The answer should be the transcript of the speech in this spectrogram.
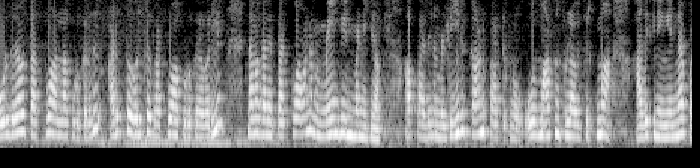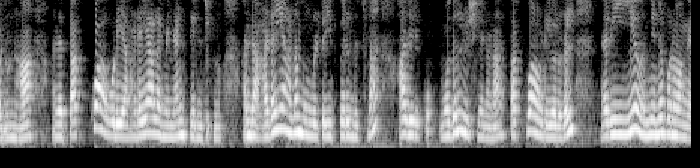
ஒரு தடவை தக்வா அல்லாஹ் கொடுக்கறது அடுத்த வருஷம் தக்வா கொடுக்குற வரையும் நமக்கு அந்த தக்வாவை நம்ம மெயின்டைன் பண்ணிக்கணும். அப்போ அது நம்மள்ட்ட இருக்கான்னு பார்த்துக்கணும். ஒரு மாதம் ஃபுல்லாக வச்சுருக்குமா? அதுக்கு நீங்கள் என்ன பண்ணணும்னா அந்த தக்வாவுடைய அடையாளம் என்னன்னு தெரிஞ்சுக்கணும். அந்த அடையாளம் உங்கள்கிட்ட இப்போ இருந்துச்சுன்னா அது இருக்கும். முதல் விஷயம் என்னென்னா தக்வாவுடையவர்கள் நிறைய வந்து என்ன பண்ணுவாங்க?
